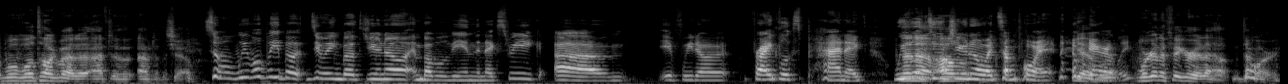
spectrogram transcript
We'll we'll talk about it after after the show. So we will be bo- doing both Juno and Bumblebee in the next week. Um, if we don't, Frank looks panicked. We No, will no, do I'll- Juno at some point. Yeah, we're- apparently, we're, gonna figure it out. Don't worry.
